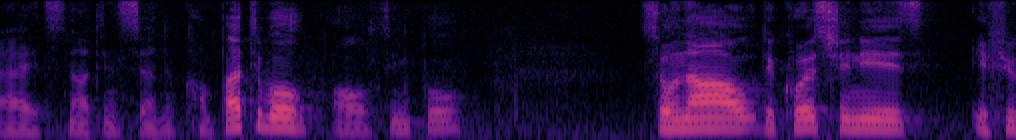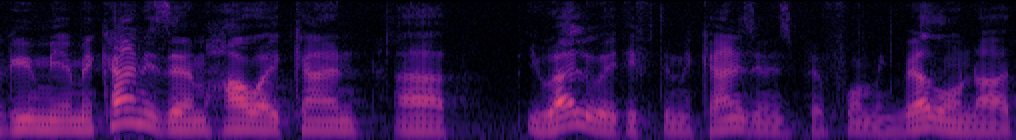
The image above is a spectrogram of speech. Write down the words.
uh, it's not incentive compatible, all simple. So now the question is, if you give me a mechanism, how I can uh, evaluate if the mechanism is performing well or not.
